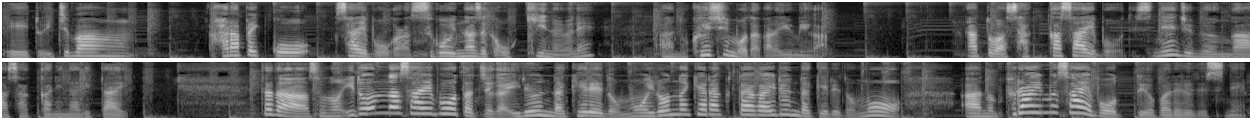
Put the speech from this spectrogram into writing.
えーと、一番腹ペコ細胞がすごいなぜか大きいのよねあの食いしん坊だからユミが。あとは作家細胞ですね自分が作家になりたい。ただそのいろんな細胞たちがいるんだけれどもいろんなキャラクターがいるんだけれどもあのプライム細胞って呼ばれるですね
